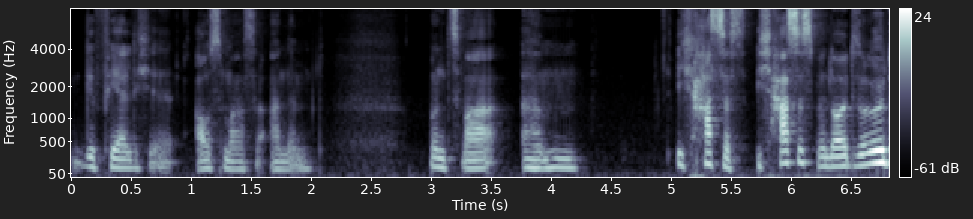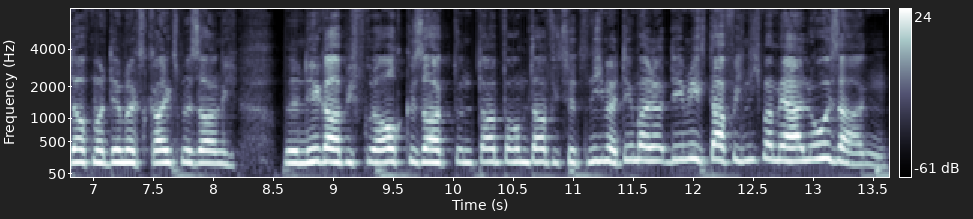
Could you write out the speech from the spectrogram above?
gefährliche Ausmaße annimmt. Und zwar, ähm, ich hasse es. Ich hasse es, wenn Leute sagen, hey, darf man demnächst gar nichts mehr sagen. Ich, Neger habe ich früher auch gesagt und da, warum darf ich es jetzt nicht mehr? Dem, demnächst darf ich nicht mal mehr Hallo sagen.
